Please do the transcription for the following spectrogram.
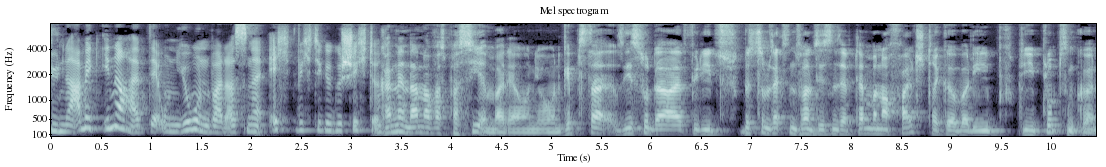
Dynamik innerhalb der Union war das eine echt wichtige Geschichte. Kann denn da noch was passieren bei der Union? Gibt's da, siehst du da für die bis zum 26. September noch Fallstricke, über die die plumpsen können?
